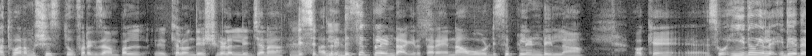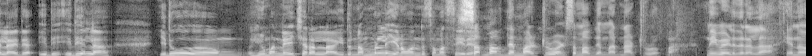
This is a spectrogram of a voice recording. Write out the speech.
ಅಥವಾ ನಮ್ಮ ಶಿಸ್ತು ಫಾರ್ ಎಕ್ಸಾಂಪಲ್ ಕೆಲವೊಂದು ದೇಶಗಳಲ್ಲಿ ಜನ ಅಂದರೆ ಡಿಸಿಪ್ಲಿನ್ಡ್ ಆಗಿರ್ತಾರೆ. ನಾವು ಡಿಸಿಪ್ಲಿನ್ಡ್ ಇಲ್ಲ. ಓಕೆ ಸೊ ಇದು ಇಲ್ಲ ಇದೆಲ್ಲ ಇದೆ. ಇದು ಇದೆಲ್ಲ ಇದು ಹ್ಯೂಮನ್ ನೇಚರ್ ಅಲ್ಲ. ಇದು ನಮ್ಮಲ್ಲಿ ಏನೋ ಒಂದು ಸಮಸ್ಯೆ ಇದೆ. Some of them are true and some of them are not true ಅಪ್ಪ. ನೀವು ಹೇಳಿದ್ರಲ್ಲ, ಏನೋ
